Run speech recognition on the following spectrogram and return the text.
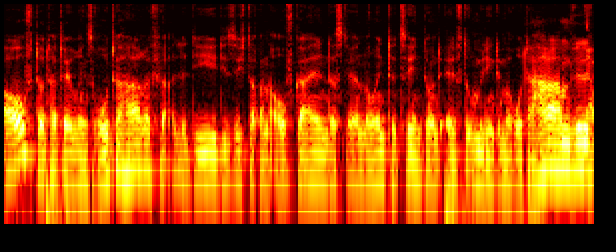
auf. Dort hat er übrigens rote Haare für alle die, die sich daran aufgeilen, dass der neunte, zehnte und elfte unbedingt immer rote Haare haben will. Ja.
